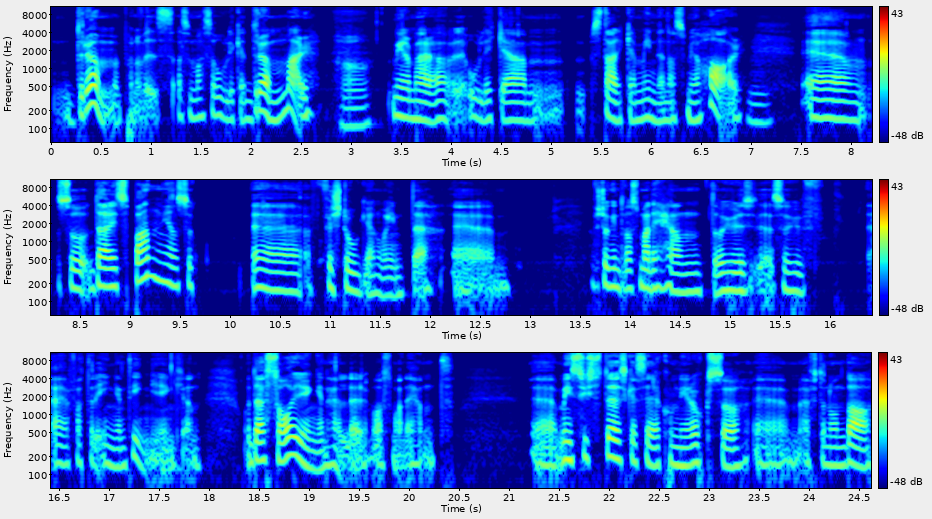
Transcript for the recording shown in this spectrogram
dröm på något vis. Alltså massa olika drömmar Ja. med de här eh, olika mm, starka minnena som jag har. Mm. Eh, så där i Spanien så eh, förstod jag nog inte. Eh, jag förstod inte vad som hade hänt och hur, alltså hur eh, jag fattade ingenting egentligen. Och där sa ju ingen heller vad som hade hänt. Eh, min syster ska jag säga kom ner också ehm, efter någon dag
